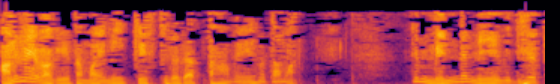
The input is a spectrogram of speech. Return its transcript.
අන්න ඒ වගේ තමයි මේ කෙස් ටික ගත්තාම එහෙම තමයි. ඉතින් මෙන්න මේ විදිහට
